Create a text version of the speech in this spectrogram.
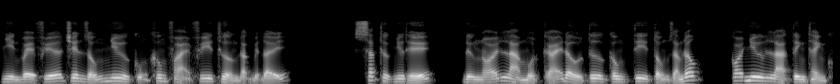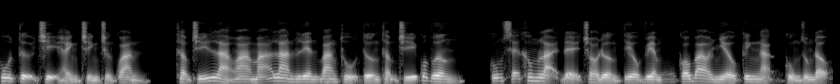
nhìn về phía trên giống như cũng không phải phi thường đặc biệt đấy. Xác thực như thế, đừng nói là một cái đầu tư công ty tổng giám đốc, coi như là tinh thành khu tự trị hành chính trưởng quan, thậm chí là hoa mã lan liên bang thủ tướng thậm chí quốc vương, cũng sẽ không lại để cho đường tiêu viêm có bao nhiêu kinh ngạc cùng rung động.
